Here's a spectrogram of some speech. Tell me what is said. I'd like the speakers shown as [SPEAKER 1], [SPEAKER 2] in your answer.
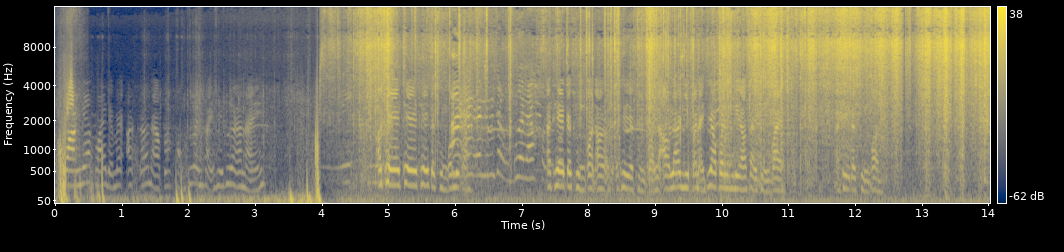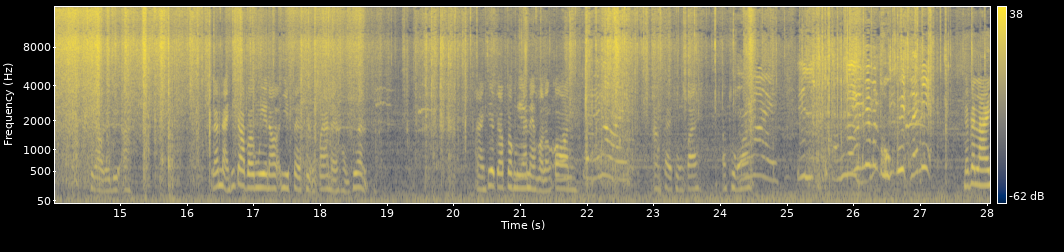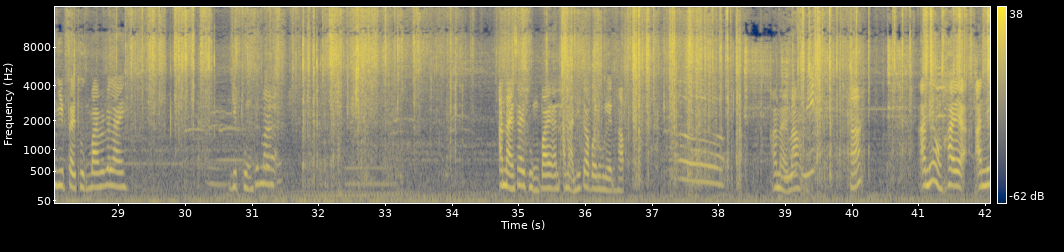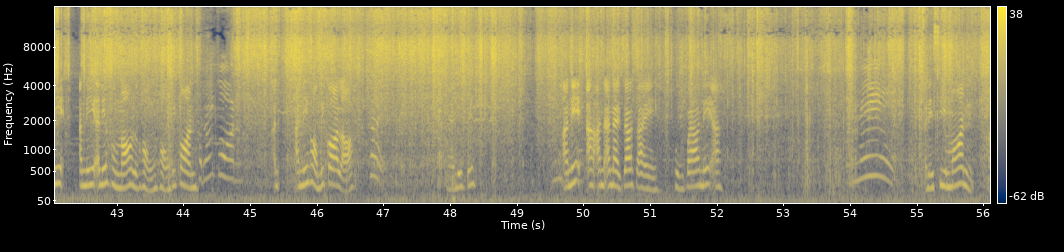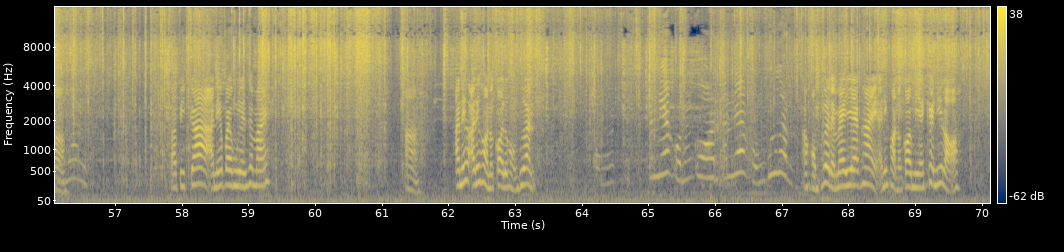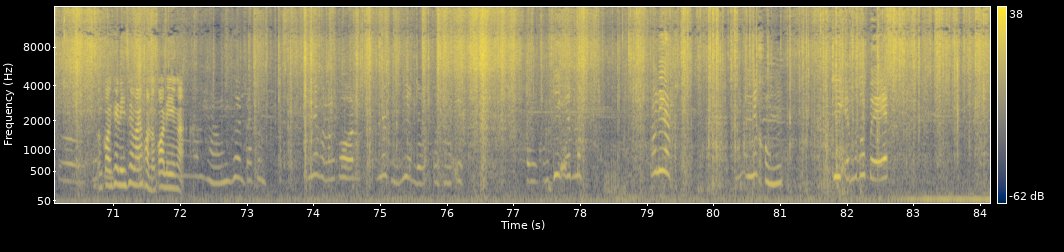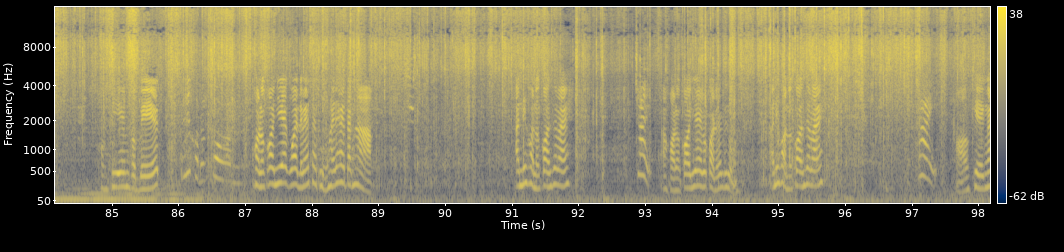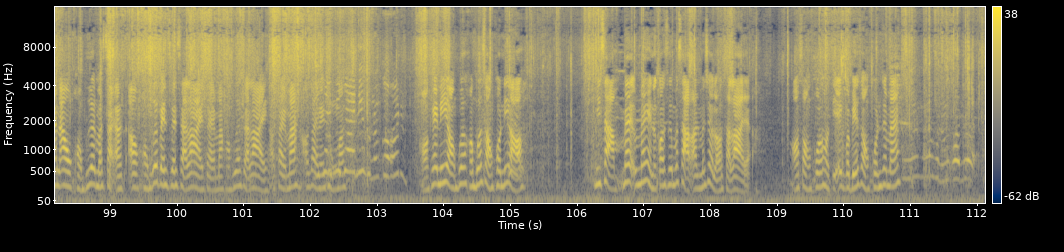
[SPEAKER 1] เอาวางแยกไว้เดี๋ยวแม่เอาแล้วไหนเอาของเพื่อนใส่ให้เพื่อนอันไหนเอาเทเทเทจากถุงก่อน
[SPEAKER 2] อั
[SPEAKER 1] ดี
[SPEAKER 2] น
[SPEAKER 1] กว่า
[SPEAKER 2] อันนี้ไม่ใช่ของเพื่อนนะ
[SPEAKER 1] เอาเทจากถุงก่อนเอาเอาเทจากถุงก่อนแล้วเอาแล้วหยิบอันไหนที่เอาไปโรงเรียนเอาใส่ถุงไปเอาเทจากถุงก่อนเทเอาเลยดีอะแล้วไหนที่จะเอาไปโรงเรียนเอาหยิบใส่ถุงไปอันไหนของเพื่อนอันไหนที่จะเอาไปโรงเรียนอันไหนของน้องกรณ์
[SPEAKER 2] เดี๋ยวให้หน่อย
[SPEAKER 1] อะใส่ถุงไปเอาถุง
[SPEAKER 2] เดี๋ยว
[SPEAKER 1] มา
[SPEAKER 2] ให้หน่อยนี่ของนี่นี่มันถุงผิดแล้วนี่
[SPEAKER 1] ไม่เป็นไรหยิบใส่ถุงไปไม่เป็นไร หยิบถุงขึ้นมา อันไหนใส่ถุงไปอันอันไหนที่จะเอาไปโรงเรียนครับ
[SPEAKER 2] เออ
[SPEAKER 1] อันไหนบ้าง
[SPEAKER 2] นี่
[SPEAKER 1] ฮะอันนี้ของใครอะ อันนี้อันนี้อันนี้ของน้องหรือของของพี่กรณ์
[SPEAKER 2] ขอน้องก่อน
[SPEAKER 1] อันอันนี้ของพี่กรณ์เหรอ
[SPEAKER 2] ใช่
[SPEAKER 1] ไหนดูสิอันนี้อะอันอันไหนจะเอาใส่ถุงไปอันนี้อะ
[SPEAKER 2] นี่
[SPEAKER 1] อันนี้ซีมอนอะ
[SPEAKER 2] ม่อน
[SPEAKER 1] ปาปริก้า อันนี้เอาไปโรงเรียนใช่ไหม อะอันนี้อันนี้ของน้องกรณ์หรือของเพื่อน
[SPEAKER 2] ของอันเนี้ยของน้องก่อนอันเนี้ยของเพื่อน
[SPEAKER 1] อะของเพื่อนเดี๋ยวแม่แยกให้ อันนี้ของน้องกรณ์มีแค่นี้เหรอ
[SPEAKER 2] เออ
[SPEAKER 1] น้องกรณ์แค่นี้ใช่ไหมของน้องกรณ์เองอะ
[SPEAKER 2] คำถามเพื่อนแป๊บนึงอันนี้ของน้องก่อนอันนี้ของเพื่อนเดี๋ยวจะหาอีกของของทีเอ็มมาเอาเนี่ยอันนี้ของทีเอ็มแล้วก็เบส
[SPEAKER 1] ของ GM กับเบส
[SPEAKER 2] อันนี้ของน้องก่อน
[SPEAKER 1] ของน้องกรณ์แยกไว้เดี๋ยวแม่ใส่ถุงให้ให้ต่างหาก อันนี้ของน้องกรณ์ใช่ไหม
[SPEAKER 2] ใช่
[SPEAKER 1] อะของน้องกรณ์แยกไว้ก่อนแล้วใส่ถุงอันนี้ของน้องกรณ์ใช่ไหม
[SPEAKER 2] ใช่
[SPEAKER 1] อ๋อโอเคงั้นเอาของเพื่อนมาใส่เอาเอาของเพื่อนเป็นเป็นสาหร่ายใส่มาของเพื่อนสาหร่ายเอาใส่มาเอาใส่ในถุงมา
[SPEAKER 2] ไม่ใช่นี่ของน้องก่อน
[SPEAKER 1] อ๋อแค่นี้ของเพื่อนของเพื่อนสองคนนี่เหรอมีสามแม่แม่เห็นน้องกรณ์ซื้อมาสามอันไม่ใช่เหรอสาหร่ายอะอ๋อสองคนของจีเอ็กับเบสสองคนใช่ไหม
[SPEAKER 2] อืม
